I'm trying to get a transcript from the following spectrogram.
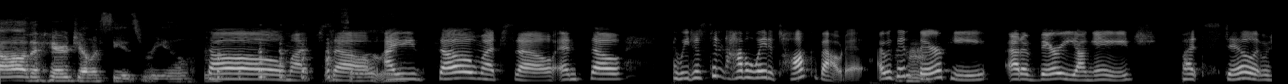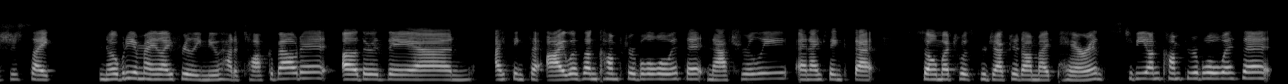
Oh, the hair jealousy is real. So much so. Absolutely. I mean, so much so. And so we just didn't have a way to talk about it. I was in Mhm. therapy at a very young age, but still, it was just like nobody in my life really knew how to talk about it other than I think that I was uncomfortable with it naturally. And I think that so much was projected on my parents to be uncomfortable with it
